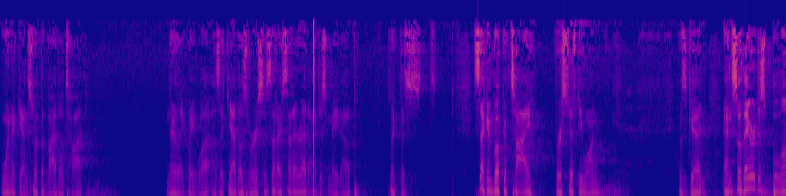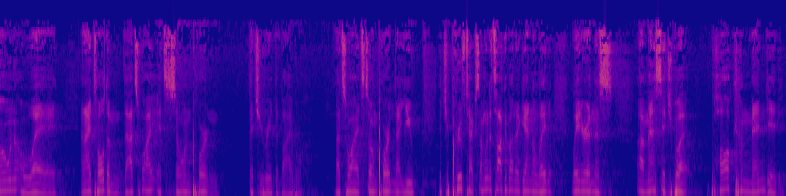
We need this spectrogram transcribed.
went against what the Bible taught?" And they're like, "Wait, what?" I was like, "Yeah, those verses that I said I read, I just made up." It's like this second book of Ty, verse 51 was good. And so they were just blown away. And I told them that's why it's so important that you read the Bible. That's why it's so important that you that you proof text. I'm going to talk about it again later later in this uh, message. But Paul commended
